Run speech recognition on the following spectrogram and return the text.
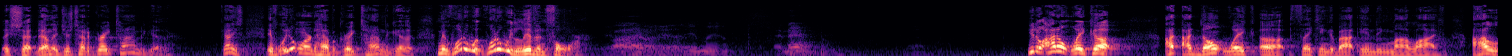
They sat down, they just had a great time together. Guys, if we don't learn to have a great time together, I mean, what are we, what are we living for? Right. Amen. Amen. You know, I don't wake up, I, I don't wake up thinking about ending my life. I,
